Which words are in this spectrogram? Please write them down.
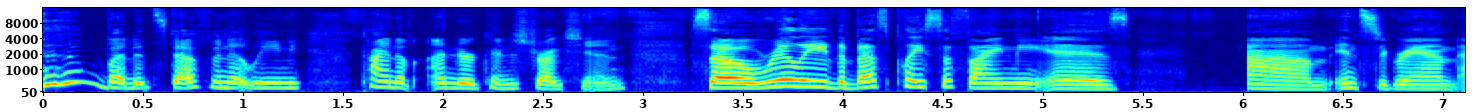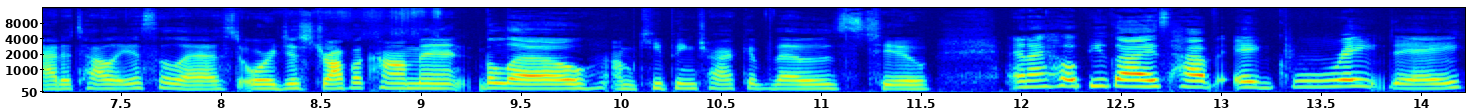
but it's definitely kind of under construction. So, really, the best place to find me is um, Instagram at Italia Celeste, or just drop a comment below. I'm keeping track of those too. And I hope you guys have a great day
